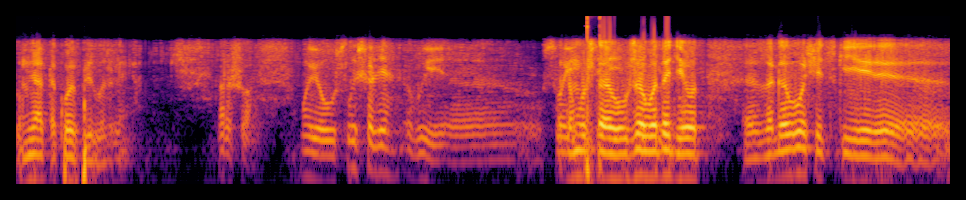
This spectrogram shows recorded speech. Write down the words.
У меня такое предложение. Хорошо. Мы ее услышали, вы э, свои... Потому что уже вот эти вот э, заговорщицкие э,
